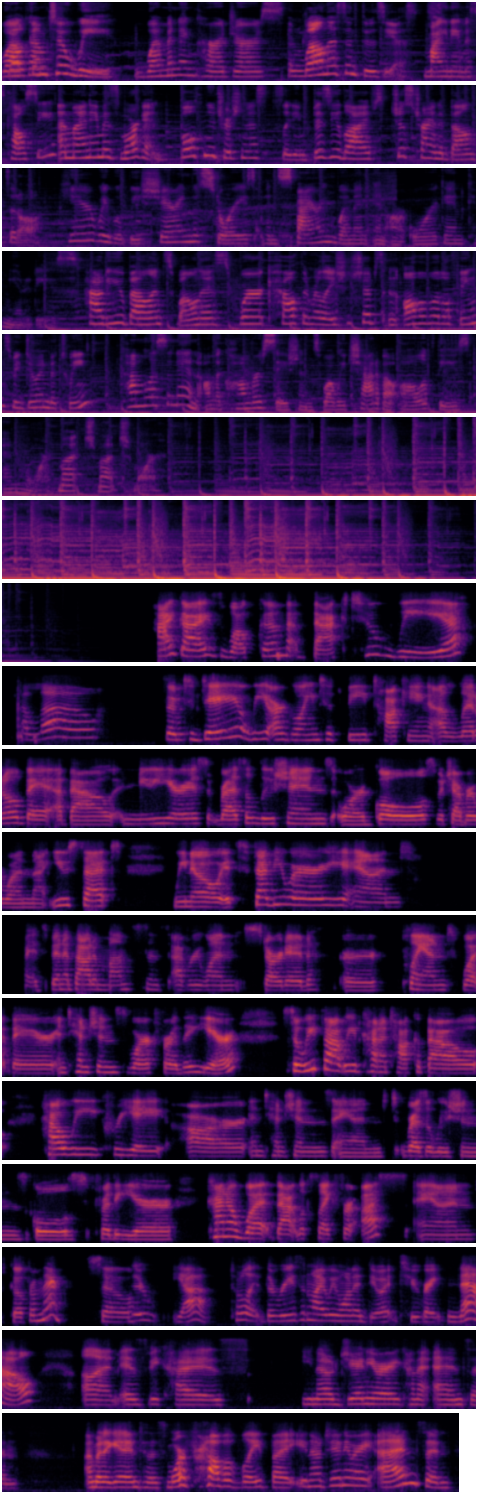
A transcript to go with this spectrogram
Welcome to We, Women Encouragers. and wellness enthusiasts. My name is Kelsey. and my name is Morgan, both nutritionists leading busy lives, just trying to balance it all. Here we will be sharing the stories of inspiring women in our Oregon communities. How do you balance wellness, work, health, and relationships, and all the little things we do in between? Come listen in on the conversations while we chat about all of these and more. Much, much more. Hi, guys. Welcome back to We. Hello. So, today we are going to be talking a little bit about New Year's resolutions or goals, whichever one that you set. We know it's February and it's been about a month since everyone started or planned what their intentions were for the year. So, we thought we'd kind of talk about how we create our intentions and resolutions, goals for the year, kind of what that looks like for us, and go from there. So, yeah, totally. The reason why we want to do it too right now um, is because, you know, January kind of ends, and I'm going to get into this more probably, but, you know, January ends and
